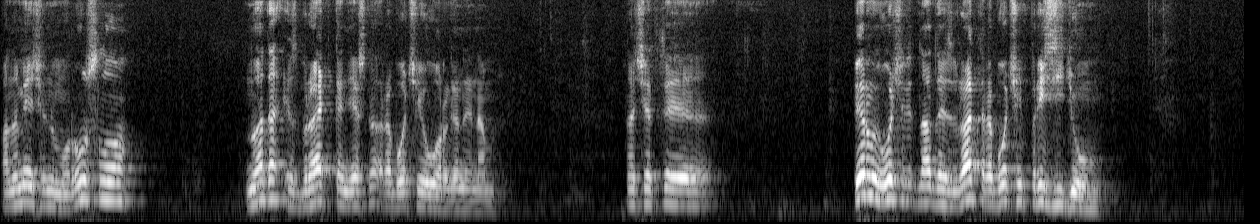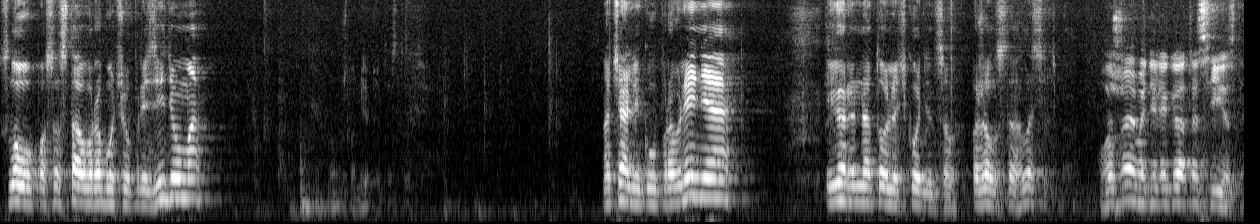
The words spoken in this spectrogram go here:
по намеченному руслу, надо избрать, конечно, рабочие органы нам. Значит, э, в первую очередь надо избрать рабочий президиум. Слово по составу рабочего президиума – начальника управления Игорь Анатольевич Кодинцев. Пожалуйста, огласите. Уважаемые делегаты съезда,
